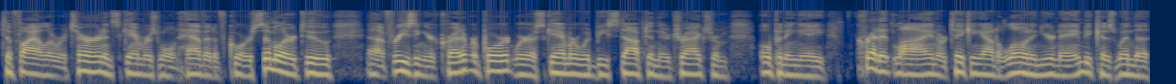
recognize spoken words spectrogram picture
to file a return, and scammers won't have it, of course. Similar to uh, freezing your credit report, where a scammer would be stopped in their tracks from opening a credit line or taking out a loan in your name because when the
